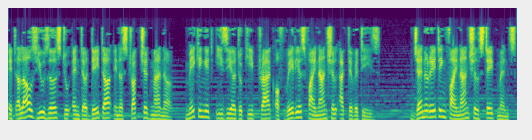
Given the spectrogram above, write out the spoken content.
It allows users to enter data in a structured manner, making it easier to keep track of various financial activities. Generating financial statements,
